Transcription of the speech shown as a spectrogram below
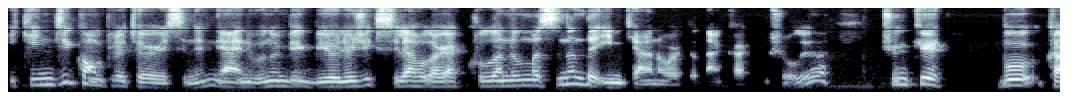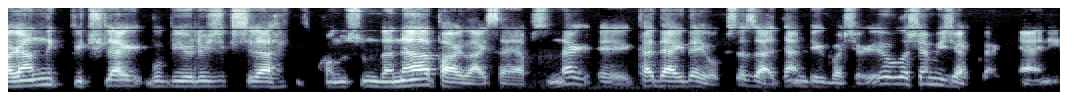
ikinci komplo teorisinin yani bunun bir biyolojik silah olarak kullanılmasının da imkanı ortadan kalkmış oluyor. Çünkü bu karanlık güçler bu biyolojik silah konusunda ne yaparlarsa yapsınlar e, kaderde yoksa zaten bir başarıya ulaşamayacaklar. Yani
